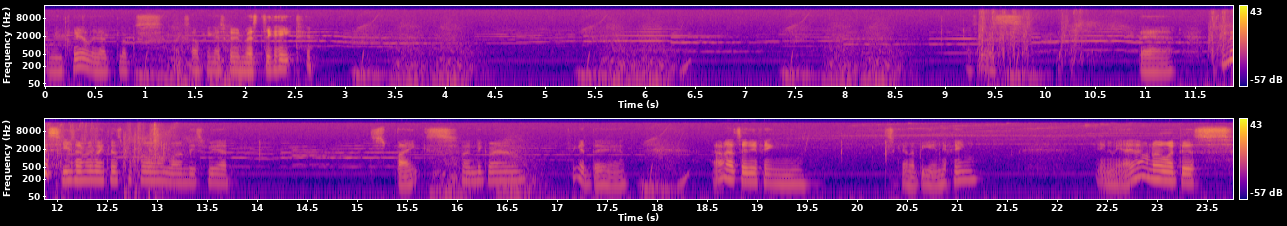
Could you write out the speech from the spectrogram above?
I mean clearly that looks like something I should investigate. What's this? There. Did I see something like this before? One of these weird spikes on the ground? I think I. I don't know if anything. It's gonna be anything. Anyway, I don't know what this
